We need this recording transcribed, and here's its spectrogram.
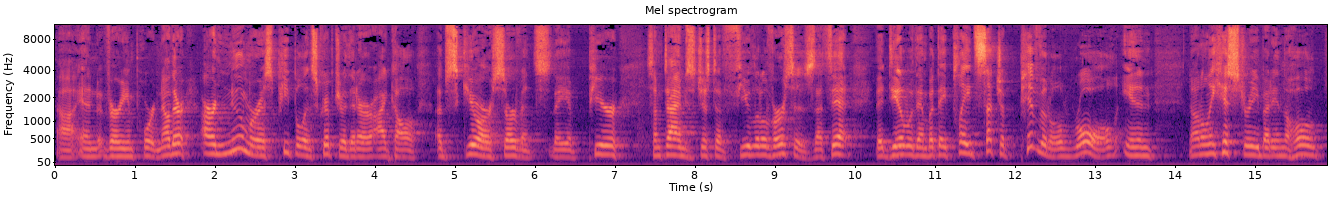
Uh, and very important. Now, there are numerous people in Scripture that are, I call, obscure servants. They appear sometimes just a few little verses, that's it, that deal with them, but they played such a pivotal role in not only history, but in the whole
